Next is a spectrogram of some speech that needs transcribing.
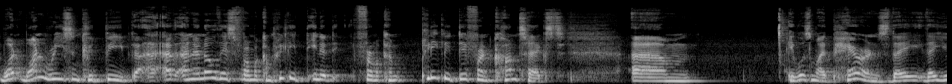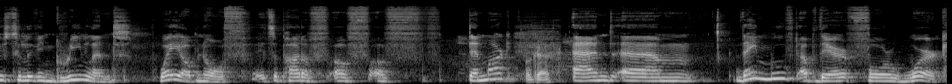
One one reason could be, I- I- and I know this from a completely in a, from a completely different context. Um, it was my parents. They they used to live in Greenland, way up north. It's a part of of, of Denmark. Okay. and um, they moved up there for work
